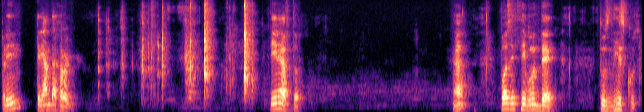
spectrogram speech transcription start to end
Πριν 30 χρόνια. Τι είναι αυτό; Α; Πόσοι θυμούνται τους δίσκους;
